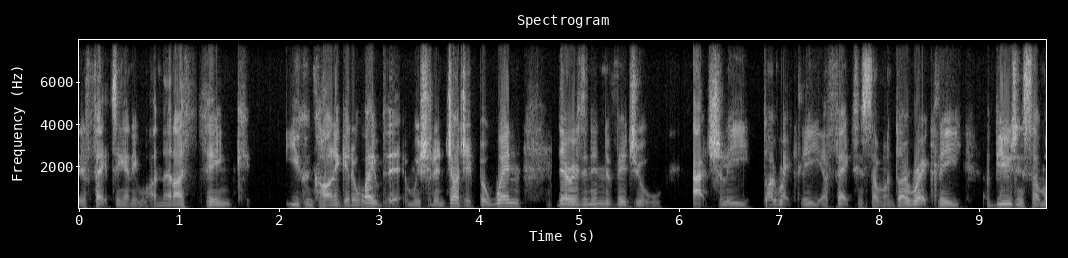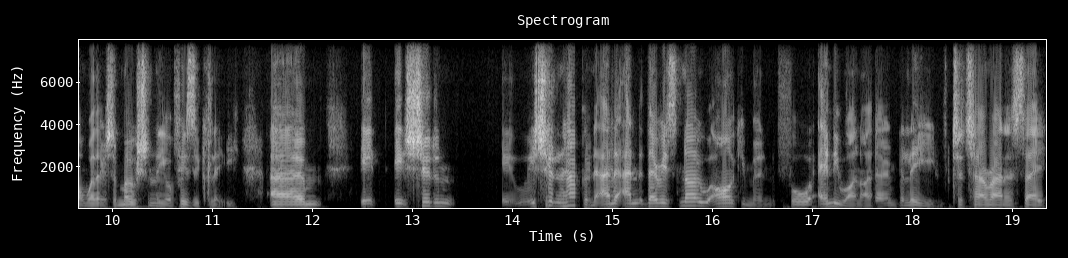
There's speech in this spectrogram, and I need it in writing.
affecting anyone then i think you can kind of get away with it and we shouldn't judge it but when there is an individual actually directly affecting someone directly abusing someone whether it's emotionally or physically um, it it shouldn't it, it, shouldn't happen. And and there is no argument for anyone, I don't believe, to turn around and say,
